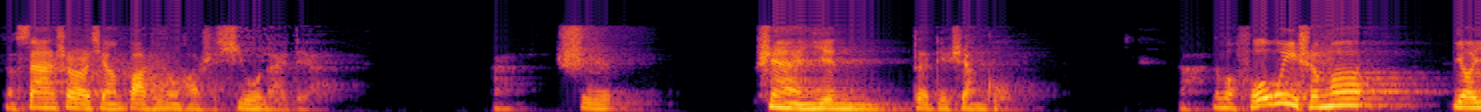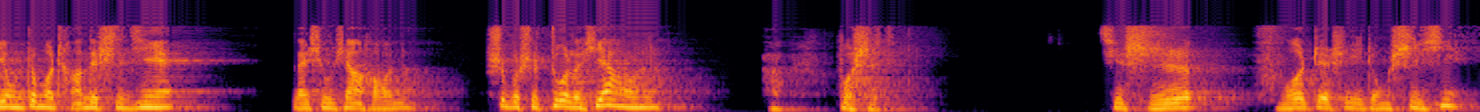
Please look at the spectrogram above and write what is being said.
那三十二相八十种好是修来的，啊，是善因得的善果，啊，那么佛为什么要用这么长的时间来修相好呢？是不是着了相了呢？啊，不是的，其实佛这是一种示现。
